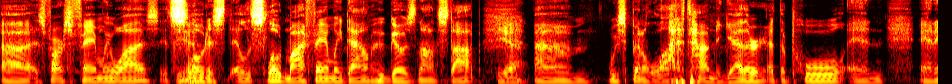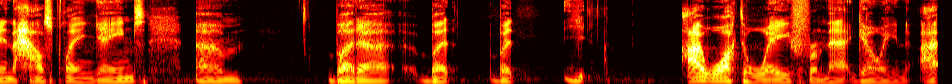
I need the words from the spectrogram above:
Uh, as far as family wise, it Yeah. slowed us. It slowed my family down, who goes nonstop. yeah. Um, we spent a lot of time together at the pool and and in the house playing games. Um, but uh, but but y- I walked away from that going. I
